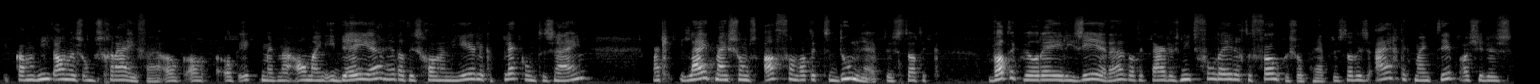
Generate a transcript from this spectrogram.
ik kan het niet anders omschrijven. Ook, ook, ook ik met mijn, al mijn ideeën, hè, dat is gewoon een heerlijke plek om te zijn. Maar het leidt mij soms af van wat ik te doen heb. Dus dat ik wat ik wil realiseren, dat ik daar dus niet volledig de focus op heb. Dus dat is eigenlijk mijn tip. Als je dus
